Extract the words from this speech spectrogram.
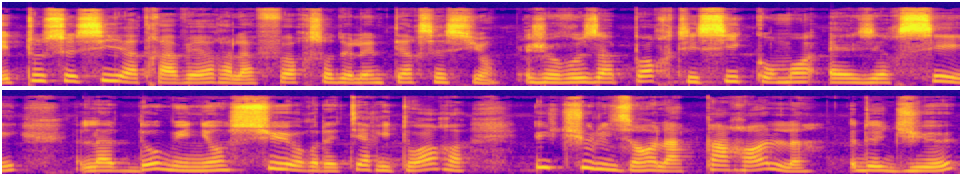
Et tout ceci à travers la force de l'intercession. Je vous apporte ici comment exercer la dominion sur les territoires utilisant la parole de Dieu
